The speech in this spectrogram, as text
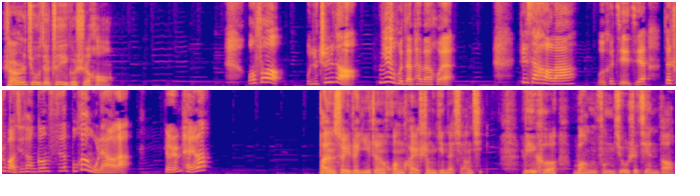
然而就在这个时候，王峰，我就知道你也会在拍卖会，这下好了，我和姐姐在珠宝集团公司不会无聊了，有人陪了。伴随着一阵欢快声音的响起。立刻，王峰就是见到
